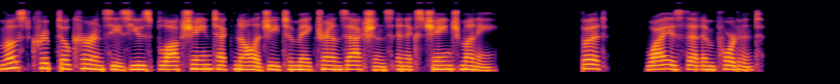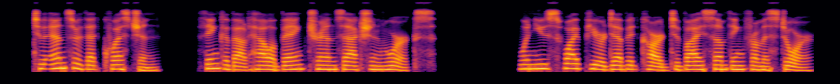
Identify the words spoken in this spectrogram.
Most cryptocurrencies use blockchain technology to make transactions and exchange money. But, why is that important? To answer that question, think about how a bank transaction works. When you swipe your debit card to buy something from a store,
